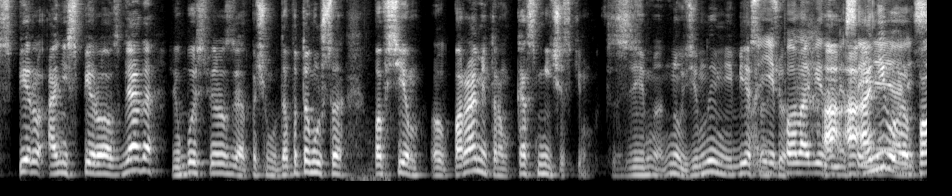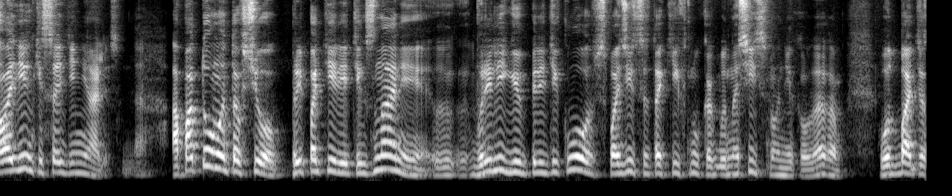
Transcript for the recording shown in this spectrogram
с первого, они с первого взгляда, любовь с первого взгляда. Почему? Да потому что по всем э, параметрам космическим, зем- ну, земным, небесным, Они всё, половинами а- а они соединялись. половинки соединялись. Да. А потом это все при потере этих знаний э, в религию перетекло с позиции таких, ну, как бы носительного некого, да, там. Вот батя,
